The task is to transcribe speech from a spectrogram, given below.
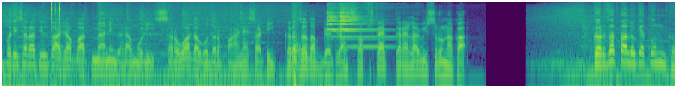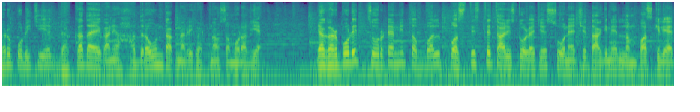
परिसरातील ताज्या बातम्या आणि घडामोडी सर्वात अगोदर पाहण्यासाठी कर्जत अपडेटला सबस्क्राईब करायला विसरू नका. कर्जत तालुक्यातून घरपोडीची एक धक्कादायक आणि हादरवून टाकणारी घटना समोर आली आहे. या घरपोडीत चोरट्यांनी तब्बल पस्तीस ते चाळीस तोळ्याचे सोन्याचे दागिने लंपास केले आहेत.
